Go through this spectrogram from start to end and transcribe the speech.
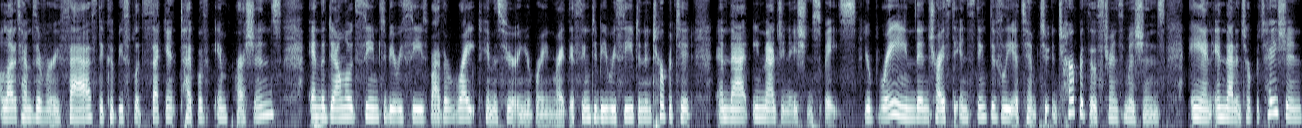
A lot of times they're very fast. It could be split second type of impressions. And the downloads seem to be received by the right hemisphere in your brain, right? They seem to be received and interpreted in that imagination space. Your brain then tries to instinctively attempt attempt to interpret those transmissions. And in that interpretation,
